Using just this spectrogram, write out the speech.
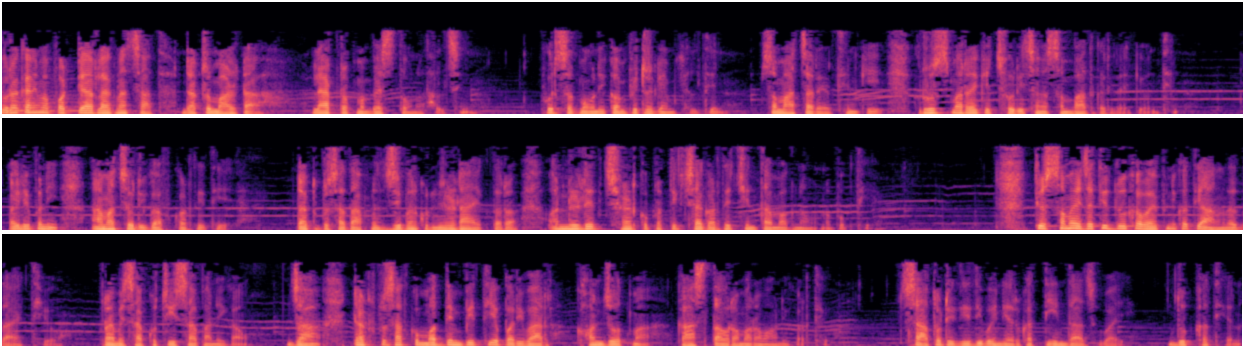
कुराकानीमा पट्यार लाग्न साथ डाक्टर माल्टा। ल्यापटपमा व्यस्त हुन थाल्छिन्। फुर्सदमा उनी कम्प्युटर गेम खेल्थिन्। समाचार हेर्थिन् कि रुसमा रहेकी छोरीसँग सम्वाद गरिरहेकी हुन्थिन्। अहिले पनि आमा छोरी गफ गर्दै थिए। डाक्टर प्रसाद आफ्नो जीवनको निर्णायक तर अनिर्णित क्षणको प्रतीक्षा गर्दै चिन्तामग्न हुन पुग्थे। त्यो समय जति दुःख भए पनि कति आनन्ददायक थियो। रमेशाको चिसापानी गाउँ जहाँ डाक्टर प्रसादको मध्यम वित्तीय परिवार खनजोतमा घाँस दाउरामा रमाउने गर्थ्यो। सातवटी दिदीबहिनीहरूका तीन दाजुभाइ दुःख थिएन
